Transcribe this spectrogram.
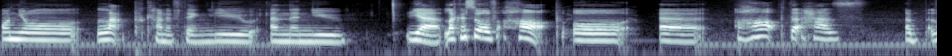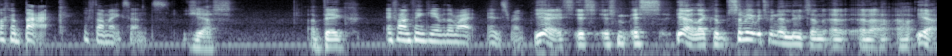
on your lap kind of thing? You and then you, yeah, like a sort of harp or uh, a harp that has a like a back, if that makes sense. Yes, a big. If I'm thinking of the right instrument. Yeah, it's it's it's, it's yeah like a, something between a lute and, and, and a, a yeah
